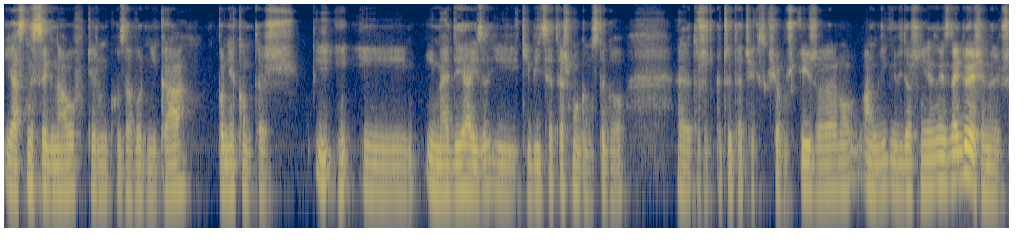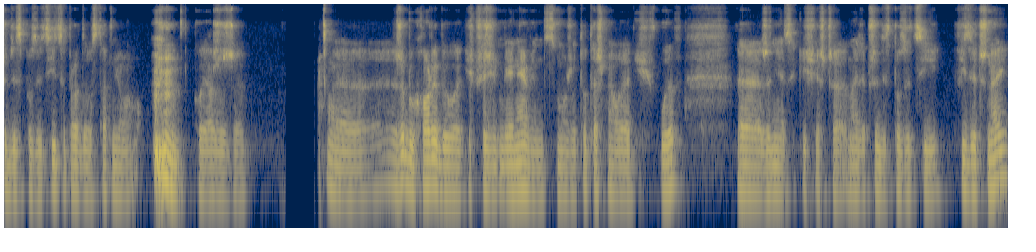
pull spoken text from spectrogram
jasny sygnał w kierunku zawodnika. Poniekąd też i, i, i, i media, i, i kibice też mogą z tego troszeczkę czytać jak z książki, że no, Anglik widocznie nie znajduje się w najlepszej dyspozycji. Co prawda ostatnio kojarzę, że E, że był chory, było jakieś przeziębienie, więc może to też miało jakiś wpływ, e, że nie jest jakiejś jeszcze najlepszej dyspozycji fizycznej.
